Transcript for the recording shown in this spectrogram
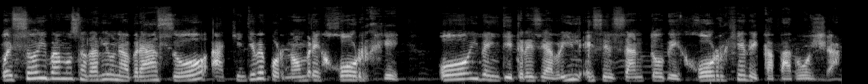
pues hoy vamos a darle un abrazo a quien lleve por nombre Jorge. Hoy 23 de abril es el santo de Jorge de Capadocia.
